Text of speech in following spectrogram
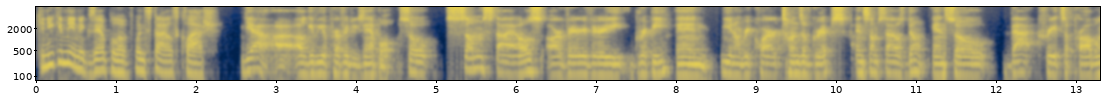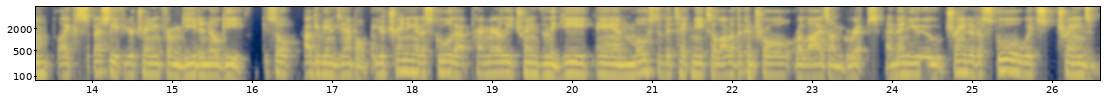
Can you give me an example of when styles clash? Yeah, uh, I'll give you a perfect example. So some styles are very, very grippy and, you know, require tons of grips and some styles don't. And so that creates a problem, like, especially if you're training from gi to no gi so I'll give you an example. You're training at a school that primarily trains in the gi, and most of the techniques, a lot of the control relies on grips. And then you train at a school which trains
